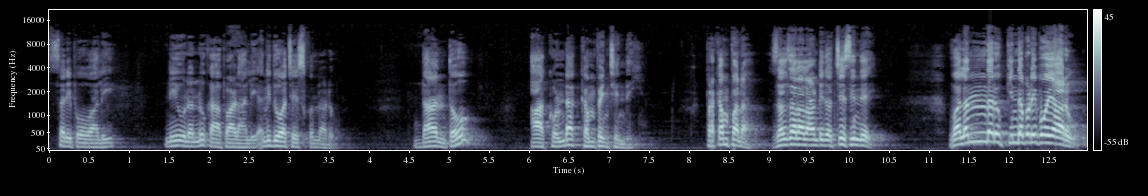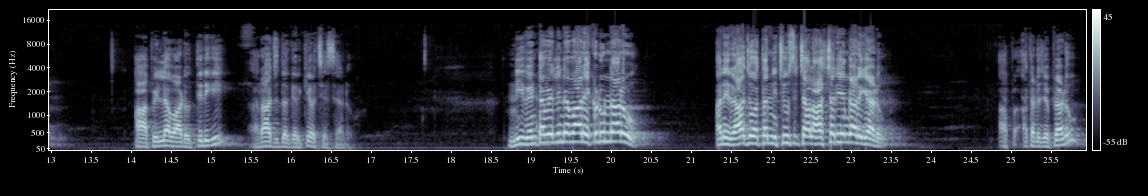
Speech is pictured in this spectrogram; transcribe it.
సరిపోవాలి నీవు నన్ను కాపాడాలి అని దువా చేసుకున్నాడు. దాంతో ఆ కొండ కంపించింది. ప్రకంపన జల్జల లాంటిది వచ్చేసిందే. వాళ్ళందరూ కింద పడిపోయారు. ఆ పిల్లవాడు తిరిగి రాజు దగ్గరికి వచ్చేశాడు. నీ వెంట వెళ్ళిన వారు ఎక్కడున్నారు? అని రాజు అతన్ని చూసి చాలా ఆశ్చర్యంగా అడిగాడు. అతడు చెప్పాడు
